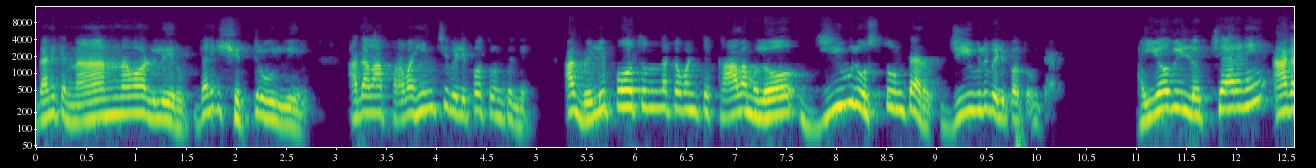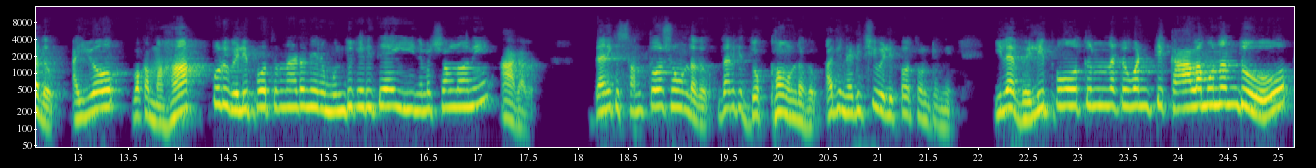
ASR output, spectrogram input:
దానికి నాన్నవాళ్ళు లేరు. దానికి శత్రువులు లేరు. అది అలా ప్రవహించి వెళ్ళిపోతుంటుంది. ఆ వెళ్ళిపోతున్నటువంటి కాలములో జీవులు వస్తూ ఉంటారు. జీవులు వెళ్ళిపోతూ ఉంటారు. అయ్యో వీళ్ళు వచ్చారని ఆగదు. అయ్యో ఒక మహాత్ముడు వెళ్ళిపోతున్నాడు నేను ముందుకెడితే ఈ నిమిషంలోని ఆగదు. దానికి సంతోషం ఉండదు. దానికి దుఃఖం ఉండదు. అది నడిచి వెళ్ళిపోతుంటుంది. ఇలా వెళ్ళిపోతున్నటువంటి కాలమునందు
